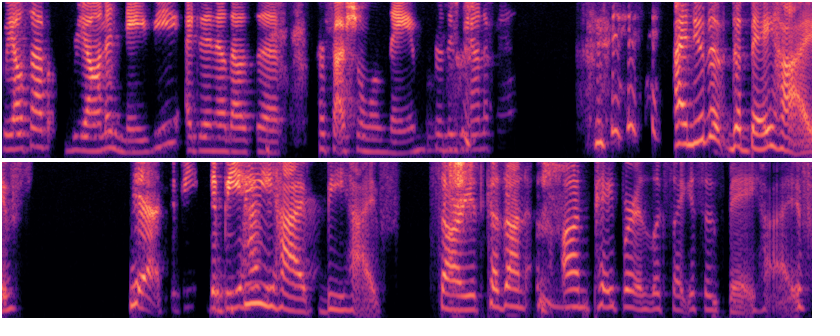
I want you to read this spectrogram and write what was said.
We also have Rihanna Navy. I didn't know that was the professional name for the Rihanna fans. I knew the the Bayhive. yes. The bee the beehive. Beehive. Beehive. Sorry, it's because on on paper it looks like it says Bayhive.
